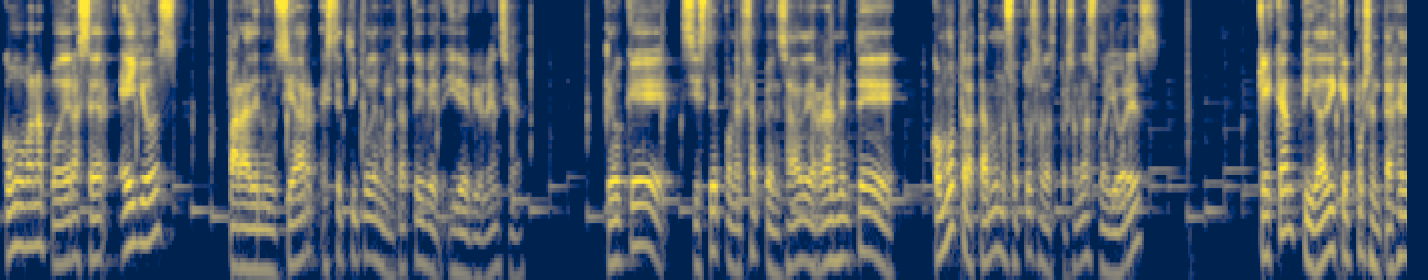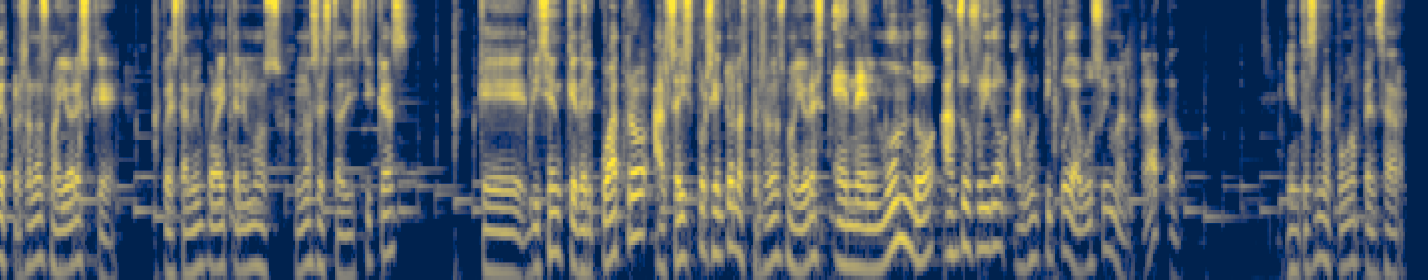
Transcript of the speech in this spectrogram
¿cómo van a poder hacer ellos para denunciar este tipo de maltrato y de violencia? Creo que si es de ponerse a pensar de realmente cómo tratamos nosotros a las personas mayores, qué cantidad y qué porcentaje de personas mayores que pues también por ahí tenemos unas estadísticas que dicen que del 4 al 6% de las personas mayores en el mundo han sufrido algún tipo de abuso y maltrato. Y entonces me pongo a pensar,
